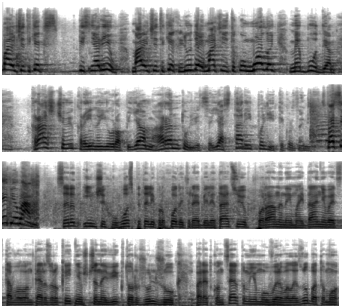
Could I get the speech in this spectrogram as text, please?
Маючи таких піснярів, маючи таких людей, маючи таку молодь, ми будемо кращою країною Європи. Я вам гарантую це. Я старий політик, розумієте. Спасибі вам! Серед інших у госпіталі проходить реабілітацію поранений майданівець та волонтер з Рокитнівщини Віктор Жульжук. Перед концертом йому вирвали зуба, тому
